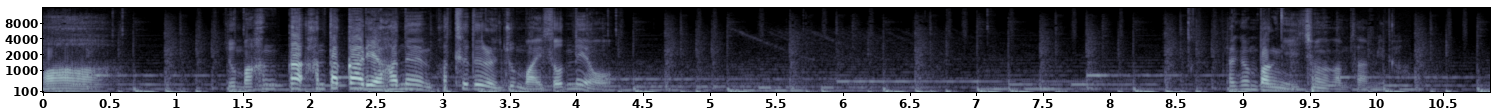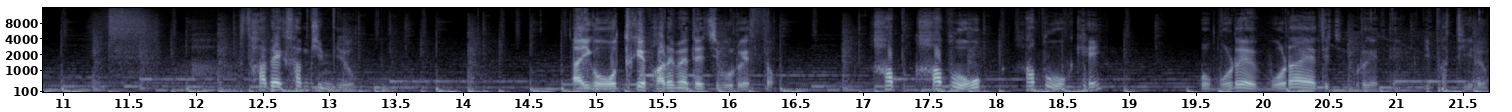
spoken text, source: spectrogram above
와좀 한, 따- 한 따까리 하는 파트들은 좀 많이 썼네요. 사견방님 2,000원 감사합니다 436 나 이거 어떻게 발음해야 될지 모르겠어. 하, 하부옥? 하부 오케이? 뭐 뭐래 뭐라 해야 될지 모르겠네 이 파티 이름.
